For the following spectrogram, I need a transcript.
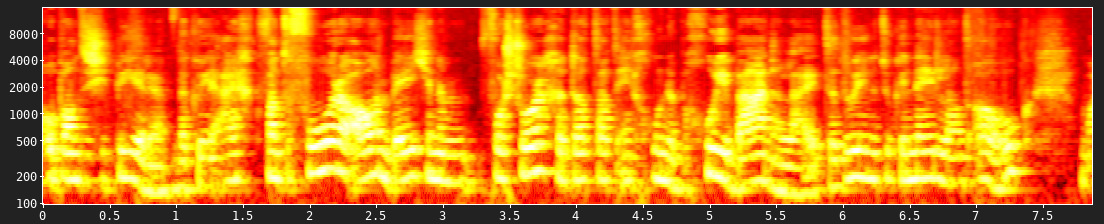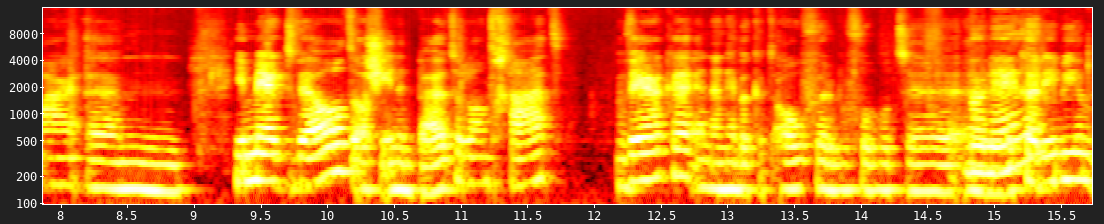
op anticiperen. Daar kun je eigenlijk van tevoren al een beetje voor zorgen dat dat in goede, goede banen leidt. Dat doe je natuurlijk in Nederland ook. Maar um, je merkt wel dat als je in het buitenland gaat werken, en dan heb ik het over bijvoorbeeld uh, de Caribbean,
